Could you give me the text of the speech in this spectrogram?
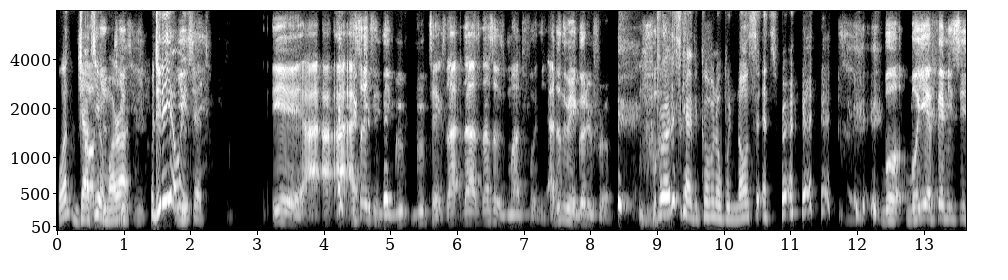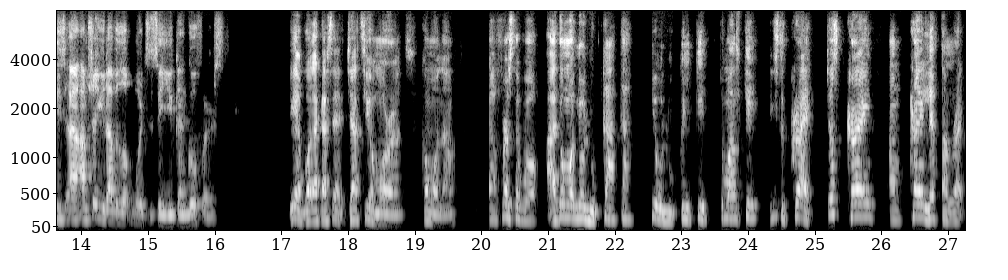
What? Jati Um, or you- you- Did you hear what he you- said? Yeah, I, I I- I saw it in the group group text. That that's that's what's mad funny. I don't know where he got it from. Bro, this guy be coming up with nonsense, bro. But but yeah, Femi, since I, I'm sure you'd have a lot more to say, you can go first. Yeah, but like I said, Jati or come on now. Uh, first of all, I don't want no Lukaka. Yo, Lukeke, Tumanke. He used to cry, just crying and crying left and right.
